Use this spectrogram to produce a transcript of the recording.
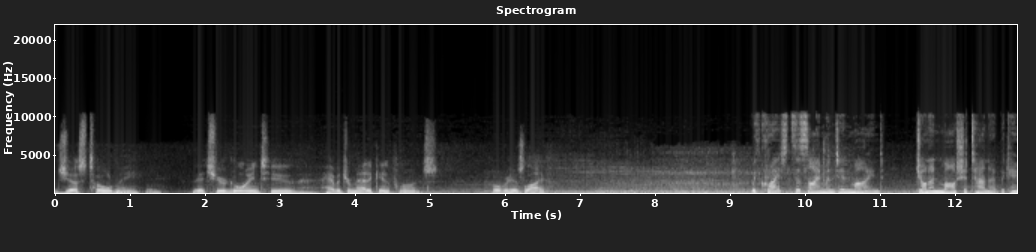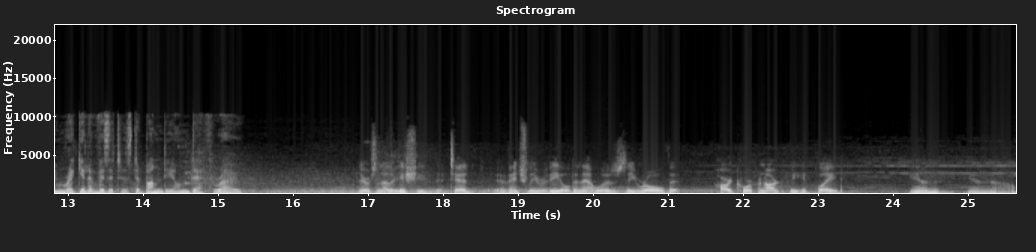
just told me that you're going to have a dramatic influence over his life. With Christ's assignment in mind, John and Marcia Tanner became regular visitors to Bundy on death row. There was another issue that Ted eventually revealed, and that was the role that hardcore pornography had played in, in uh,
